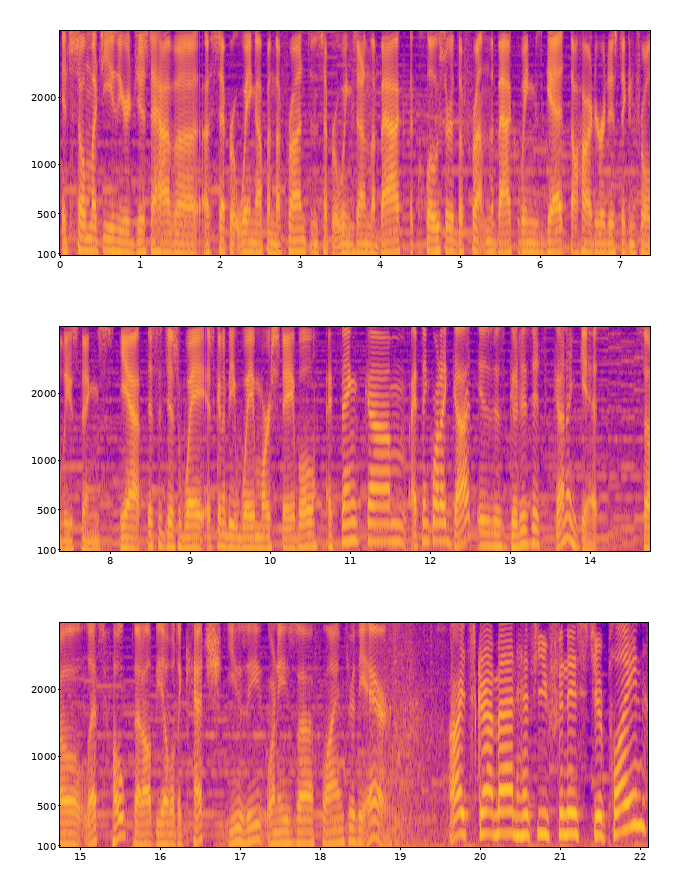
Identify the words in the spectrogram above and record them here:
It's so much easier just to have a, a separate wing up in the front and separate wings down in the back. The closer the front and the back wings get, the harder it is to control these things. Yeah, this is just way, it's to be way more stable. I think, um, I think what I got is as good as it's gonna get. So let's hope that I'll be able to catch Yzuei when he's uh, flying through the air. All right, Scrapman, have you finished your plane?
